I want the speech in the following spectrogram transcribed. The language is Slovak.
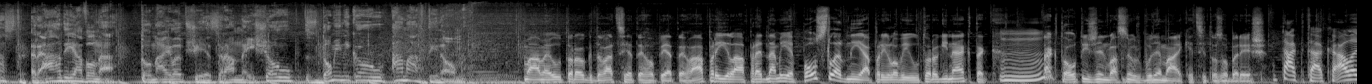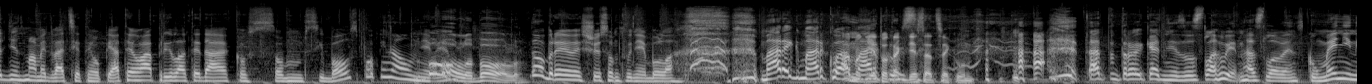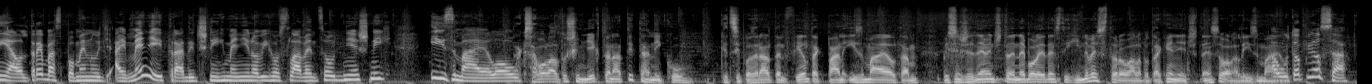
Podcast Rádia Vlna. To najlepšie z rannej show s Dominikou a Martinom. Máme útorok 25. apríla, pred nami je posledný aprílový útorok inak, tak, mm. tak to o týždeň vlastne už bude maj, keď si to zoberieš. Tak, tak, ale dnes máme 25. apríla, teda ako som si bol spomínal, neviem. Bol, bol. Dobre, ešte som tu nebola. Marek, Marko a Áno, Markus. je to tak 10 sekúnd. Táto trojka dnes oslavuje na Slovensku meniny, ale treba spomenúť aj menej tradičných meninových oslavencov dnešných, Izmaelov. Tak sa volal, tuším, niekto na Titaniku. Keď si pozeral ten film, tak pán Izmael tam, myslím, že neviem, či to nebol jeden z tých investorov, alebo také niečo, ten sa volal A Izmael. utopil sa?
